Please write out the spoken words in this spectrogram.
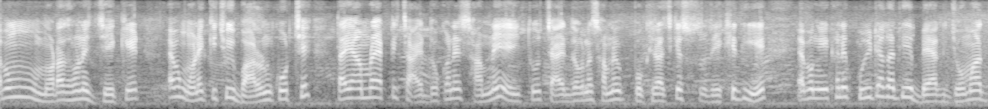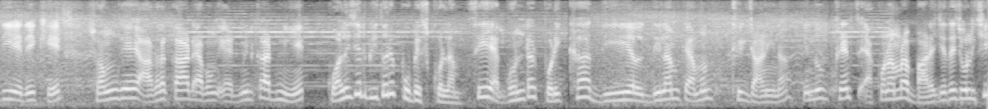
এবং মোটা ধরনের জ্যাকেট এবং অনেক কিছুই বারণ করছে। তাই আমরা একটি চায়ের দোকানের সামনে, এই তো চায়ের দোকানের সামনে পক্ষীরাজকে রেখে দিয়ে এবং এখানে কুড়ি টাকা দিয়ে ব্যাগ জমা দিয়ে রেখে সঙ্গে আধার কার্ড এবং অ্যাডমিট কার্ড নিয়ে কলেজের ভিতরে প্রবেশ করলাম। সেই এক ঘণ্টার পরীক্ষা দিয়ে দিলাম কেমন ঠিক জানি না। কিন্তু ফ্রেন্ডস এখন আমরা বাড়ি যেতে চলেছি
